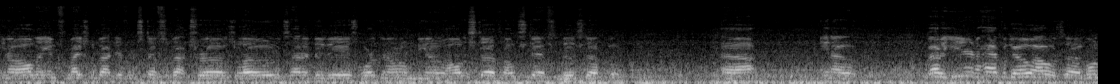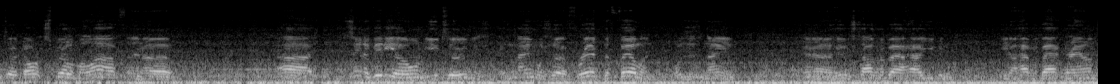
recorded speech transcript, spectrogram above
you know all the information about different stuffs about trucks, loads, how to do this, working on you know all the stuff, all the steps and doing stuff. But uh, you know, about a year and a half ago, I was uh, going through a dark spell in my life, and uh, I seen a video on YouTube. His, his name was uh, Fred the Felon was his name, and uh, he was talking about how you can you know have a background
